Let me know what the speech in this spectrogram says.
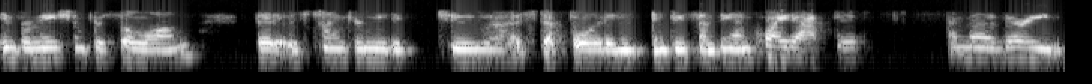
information for so long that it was time for me to, to uh, step forward and, and, do something. I'm quite active. I'm a very,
